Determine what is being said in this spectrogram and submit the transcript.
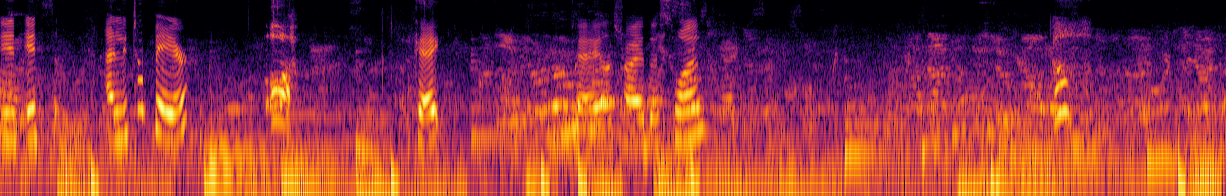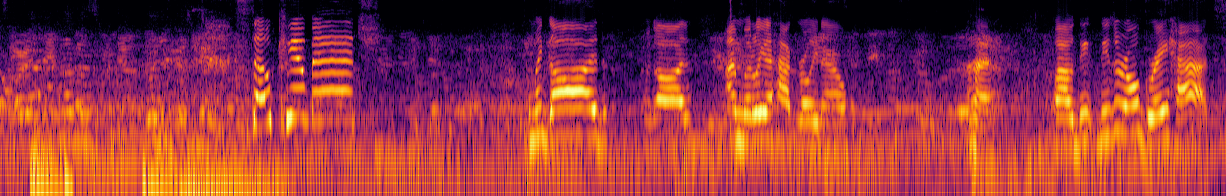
And it's a little bear. Oh! Okay. Okay, let's try this one. so cute, bitch! Oh my god. Oh my god. I'm literally a hat girly now. Okay. Wow, th- these are all great hats.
